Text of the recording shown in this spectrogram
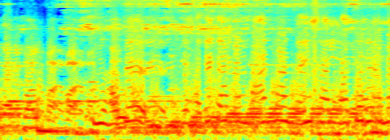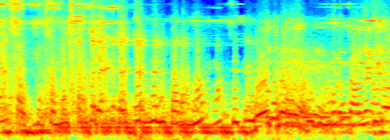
यहाँ का मेहमान ना नई साल ला कर तो हमें समझ तक रेगुलेटर मिल पर हाँ। बहुत बढ़िया। क्वालिटी का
